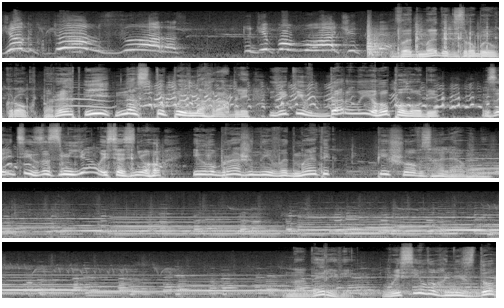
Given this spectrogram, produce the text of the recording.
Як дам зараз, тоді побачите. Ведмедик зробив крок вперед і наступив на граблі, які вдарили його по лобі. Зайці засміялися з нього, і ображений ведмедик пішов з галявини. Дереві висіло гніздо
